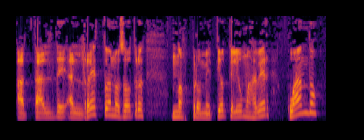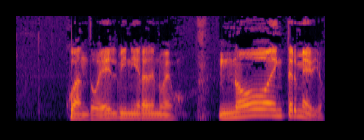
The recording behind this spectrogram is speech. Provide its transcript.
al, resto de nosotros nos prometió que le íbamos a ver. ¿Cuándo? Cuando Él viniera de nuevo. No intermedio.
